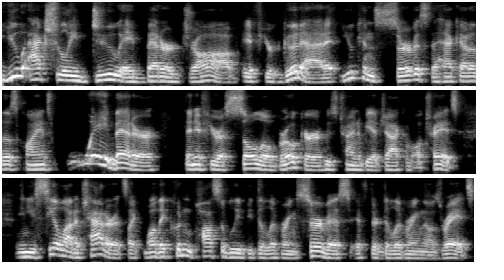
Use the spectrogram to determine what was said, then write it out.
you actually do a better job. If you're good at it you can service the heck out of those clients way better than if you're a solo broker who's trying to be a jack of all trades. And you see a lot of chatter. It's like well they couldn't possibly be delivering service if they're delivering those rates.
